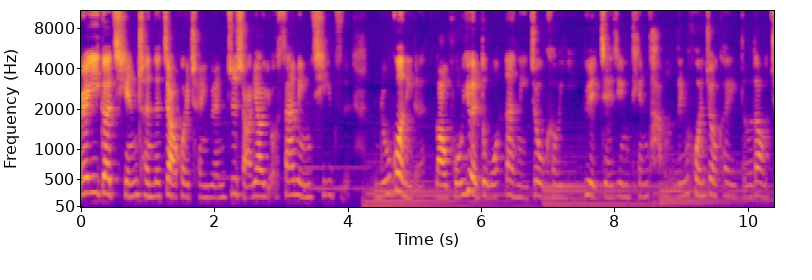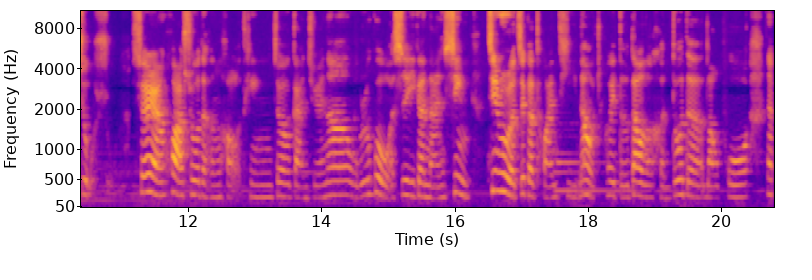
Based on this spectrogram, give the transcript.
而一个虔诚的教会成员至少要有三名妻子。如果你的老婆越多，那你就可以越接近天堂，灵魂就可以得到救赎。虽然话说的很好听，就感觉呢，我如果我是一个男性进入了这个团体，那我就会得到了很多的老婆，那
